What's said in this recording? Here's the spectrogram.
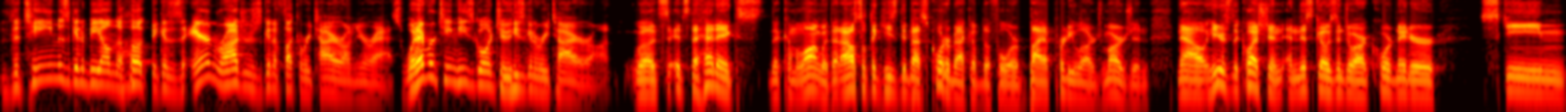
the team is going to be on the hook because Aaron Rodgers is going to fucking retire on your ass. Whatever team he's going to, he's going to retire on. Well, it's it's the headaches that come along with it. I also think he's the best quarterback of the four by a pretty large margin. Now, here's the question, and this goes into our coordinator scheme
